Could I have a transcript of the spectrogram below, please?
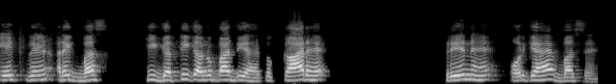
एक ट्रेन और एक बस की गति का अनुपात दिया है तो कार है, ट्रेन है और क्या है, बस है।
